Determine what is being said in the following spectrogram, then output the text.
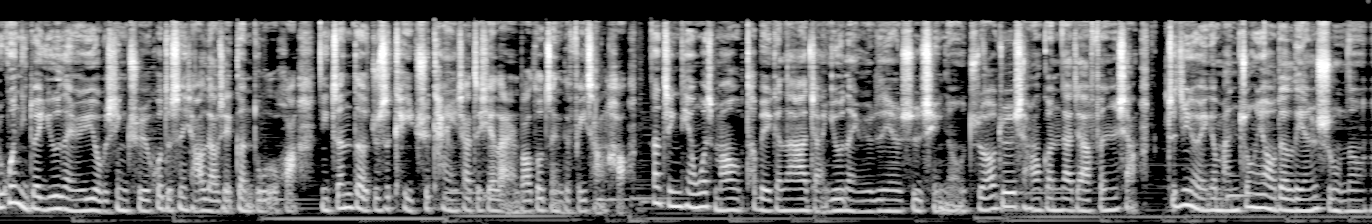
如果你对 U 等于有兴趣，或者是你想要了解更多的话，你真的就是可以去看一下这些懒人包，都整理得非常好。那今天为什么要特别跟大家讲 U 等于这件事情呢？主要就是想要跟大家分享，最近有一个蛮重要的联署呢，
